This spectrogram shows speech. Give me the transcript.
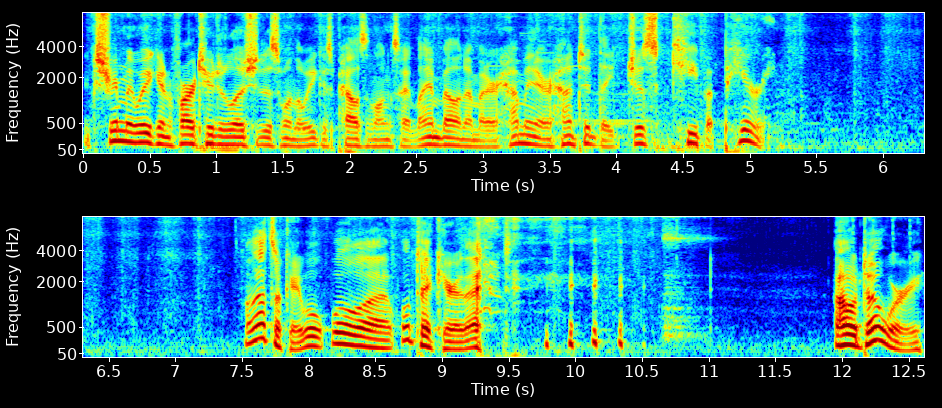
Extremely weak and far too delicious is one of the weakest pals alongside Lamball. No matter how many are hunted, they just keep appearing. Well, that's okay. We'll we'll uh, we'll take care of that. oh, don't worry.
